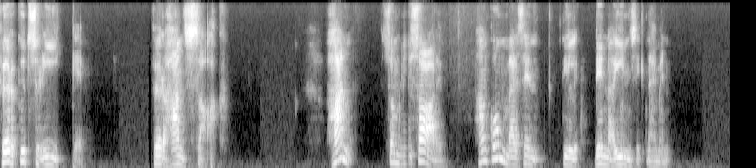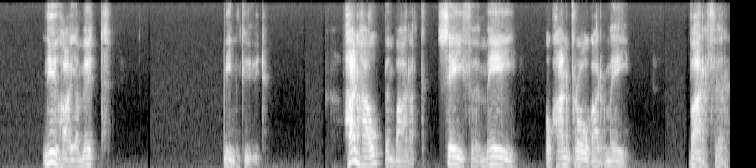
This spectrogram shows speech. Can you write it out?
för Guds rike, för hans sak. Han, som du sa det, han kommer sen till denna insikt, nej men nu har jag mött min Gud. Han har uppenbarat sig för mig och han frågar mig varför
